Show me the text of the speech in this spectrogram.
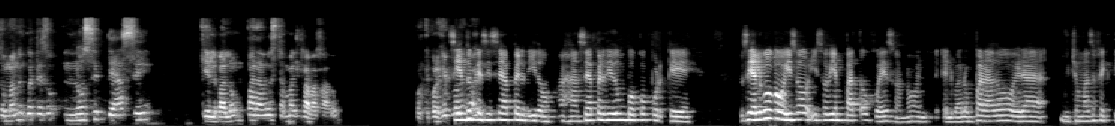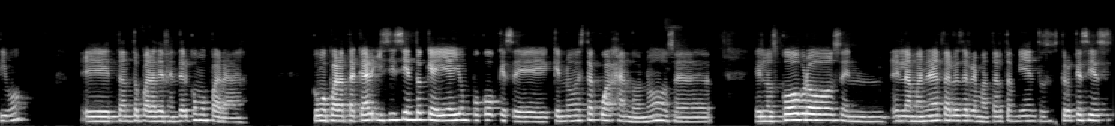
tomando en cuenta eso, ¿no se te hace que el balón parado está mal trabajado? Porque, por ejemplo, Siento que sí se ha perdido, ajá, se ha perdido un poco porque si algo hizo, hizo bien Pato fue eso, ¿no? El, el balón parado era mucho más efectivo, eh, tanto para defender como para, como para atacar, y sí siento que ahí hay un poco que se, que no está cuajando, ¿no? O sea, en los cobros, en, en la manera tal vez de rematar también, entonces creo que sí es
